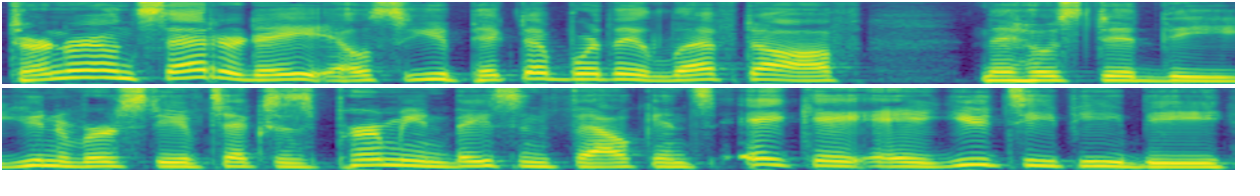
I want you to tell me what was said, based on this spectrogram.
turnaround Saturday, LCU picked up where they left off. They hosted the University of Texas Permian Basin Falcons, aka UTPB.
